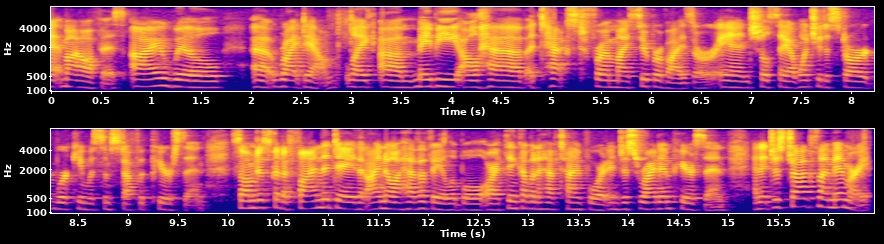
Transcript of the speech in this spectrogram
at my office, I will uh, write down. Like um, maybe I'll have a text from my supervisor and she'll say, I want you to start working with some stuff with Pearson. So I'm just gonna find the day that I know I have available or I think I'm gonna have time for it and just write in Pearson. And it just jogs my memory.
